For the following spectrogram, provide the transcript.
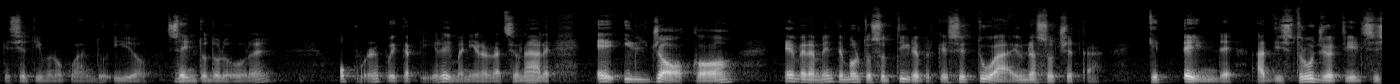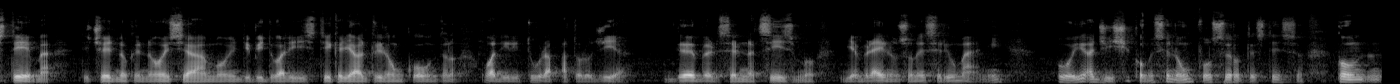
che si attivano quando io sento dolore, oppure puoi capire in maniera razionale. E il gioco è veramente molto sottile perché se tu hai una società che tende a distruggerti il sistema dicendo che noi siamo individualisti, che gli altri non contano, o addirittura patologia, Goebbels e il nazismo, gli ebrei non sono esseri umani, poi agisci come se non fossero te stesso. Con,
